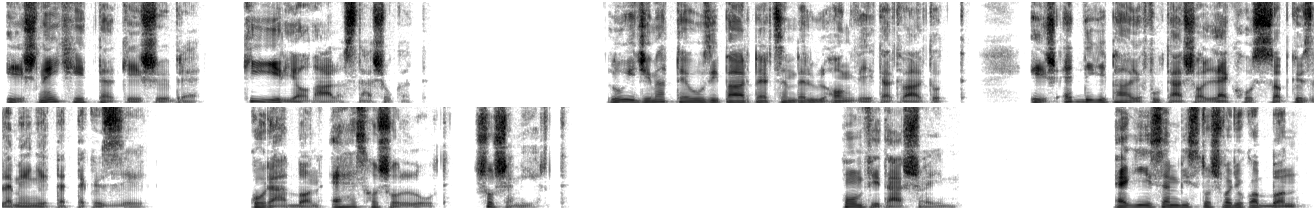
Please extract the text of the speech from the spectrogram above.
és négy héttel későbbre kiírja a választásokat. Luigi Matteosi pár percen belül hangvételt váltott, és eddigi pályafutása leghosszabb közleményét tette közzé. Korábban ehhez hasonlót sosem írt. Honfitársaim! Egészen biztos vagyok abban,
